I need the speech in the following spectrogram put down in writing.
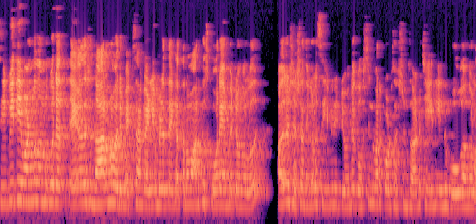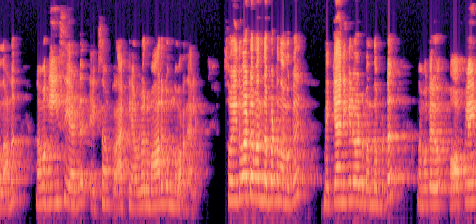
സി ബി ടി വണ്ണ് നമുക്കൊരു ഏകദേശം ധാരണ വരും. എക്സാം കഴിയുമ്പോഴത്തേക്ക് എത്ര മാർക്ക് സ്കോർ ചെയ്യാൻ പറ്റും എന്നുള്ളത്. അതിനുശേഷം നിങ്ങൾ സി ബി ടി ടുവിന്റെ ക്വസ്റ്റ്യൻ വർക്കൗട്ട് സെഷൻസ് ആയിട്ട് ചെയ്ത് ചെയ്ത് പോകുക എന്നുള്ളതാണ് നമുക്ക് ഈസി ആയിട്ട് എക്സാം ക്രാക്ക് ചെയ്യാനുള്ള ഒരു മാർഗം എന്ന് പറഞ്ഞാൽ സോ ഇതുമായിട്ട് ബന്ധപ്പെട്ട് നമുക്ക് മെക്കാനിക്കലുമായിട്ട് ബന്ധപ്പെട്ട് നമുക്കൊരു ഓഫ്ലൈൻ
